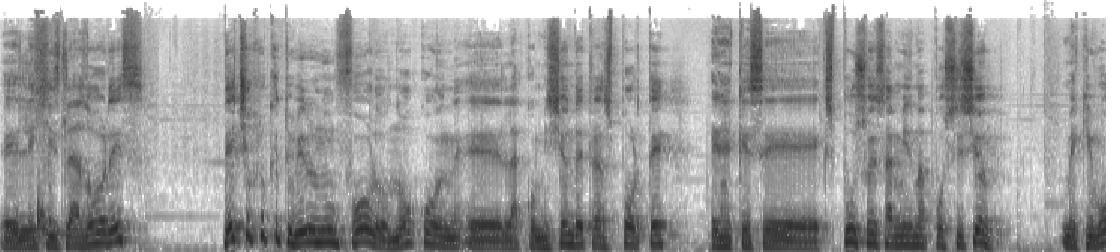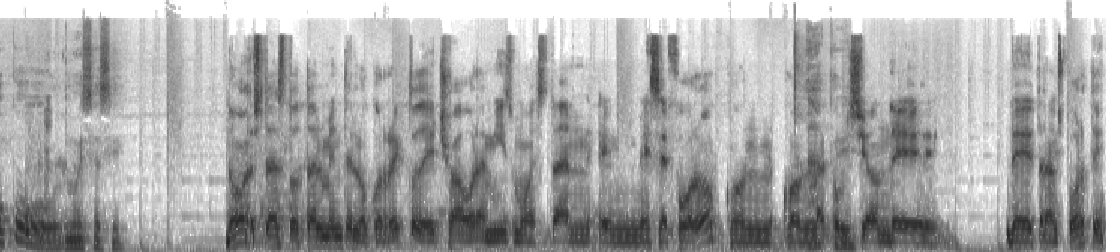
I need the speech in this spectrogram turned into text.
eh, legisladores. De hecho, creo que tuvieron un foro, ¿no? Con eh, la Comisión de Transporte en el que se expuso esa misma posición. ¿Me equivoco o no es así? No, estás totalmente en lo correcto. De hecho, ahora mismo están en ese foro con, con Ah, la. Comisión de, de Transporte.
